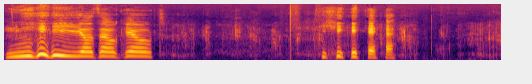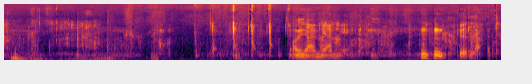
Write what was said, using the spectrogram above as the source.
You're so cute. yeah. Oh, yum, yum, yum. Good lad.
